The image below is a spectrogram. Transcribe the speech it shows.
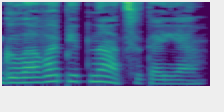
Глава пятнадцатая.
